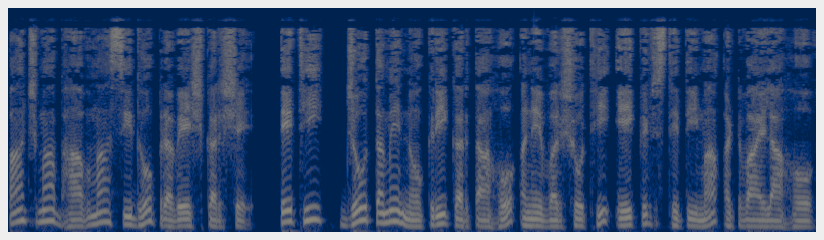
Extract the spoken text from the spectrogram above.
પાંચમા ભાવમાં સીધો પ્રવેશ કરશે. તેથી, જો તમે નોકરી કરતા હો અને વર્ષોથી એક જ સ્થિતિમાં અટવાયેલા હો,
